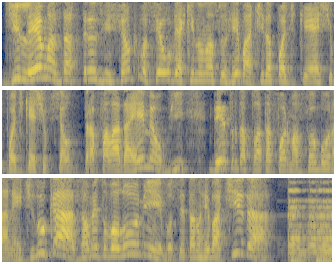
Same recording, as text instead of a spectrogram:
Dilemas da transmissão que você ouve aqui no nosso Rebatida Podcast, o podcast oficial para falar da MLB dentro da plataforma Fumble na net. Lucas, aumenta o volume, você tá no Rebatida? Música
